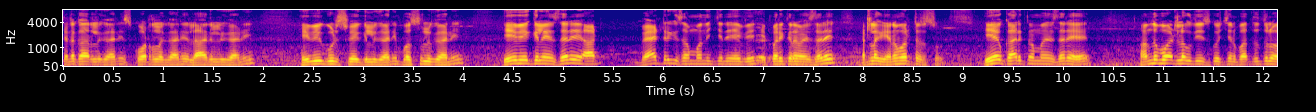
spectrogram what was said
చిన్న కార్లు కానీ స్కూటర్లు కానీ లారీలు కానీ హెవీ గుడ్స్ వెహికల్ కానీ బస్సులు కానీ ఏ వెహికల్ అయినా సరే బ్యాటరీకి సంబంధించిన ఏ పరికరం అయినా సరే అట్లాగే ఇన్వర్టర్స్. ఏ కార్యక్రమం అయినా సరే అందుబాటులోకి తీసుకొచ్చిన పద్ధతిలో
